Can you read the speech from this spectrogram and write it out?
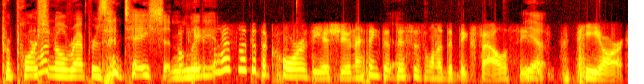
proportional representation. Okay, Lydia? so let's look at the core of the issue, and I think that this is one of the big fallacies Yeah. of PR.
